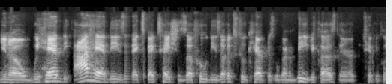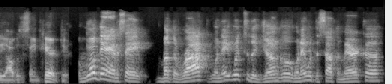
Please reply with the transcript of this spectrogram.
you know we had the I had these expectations of who these other two characters were going to be because they're typically always the same character. one thing I gotta say about the Rock when they went to the jungle, when they went to South America,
